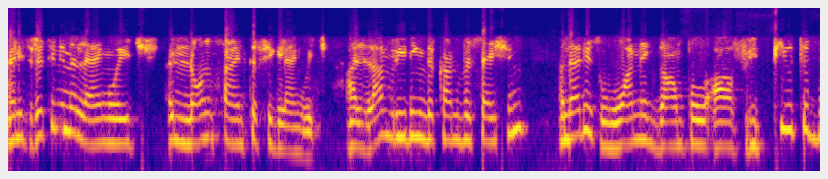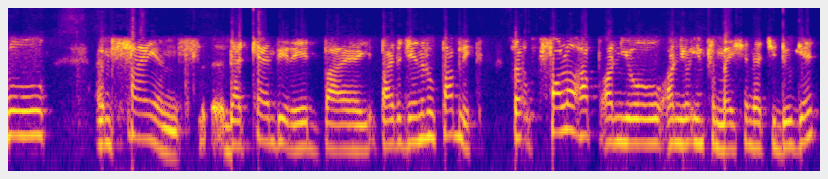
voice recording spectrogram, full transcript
and it's written in a language, a non-scientific language. I love reading the conversation, and that is one example of reputable um, science that can be read by by the general public. So follow up on your on your information that you do get,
